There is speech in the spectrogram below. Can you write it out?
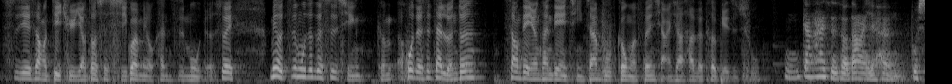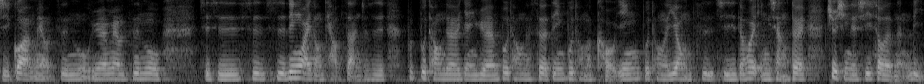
世界上的地区一样，都是习惯没有看字幕的。所以没有字幕这个事情，可或者是在伦敦上电影院看电影，请占卜跟我们分享一下它的特别之处。嗯，刚开始的时候当然也很不习惯没有字幕，因为没有字幕。其实是是另外一种挑战，就是不不同的演员、不同的设定、不同的口音、不同的用字，其实都会影响对剧情的吸收的能力。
